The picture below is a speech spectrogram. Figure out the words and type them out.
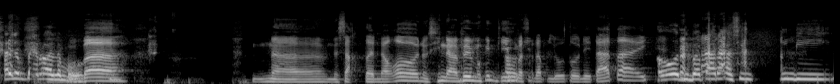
alam pero alam mo ba? Na nasaktan ako nung sinabi mo hindi Oh. masarap luto ni tatay. Oo, di ba? Para kasi hindi,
